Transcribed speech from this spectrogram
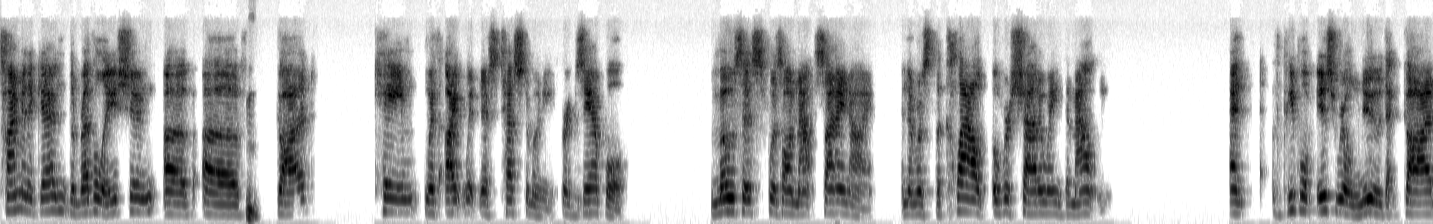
time and again, the revelation of of Hmm. God came with eyewitness testimony. For example, Moses was on Mount Sinai, and there was the cloud overshadowing the mountain. And the people of Israel knew that God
